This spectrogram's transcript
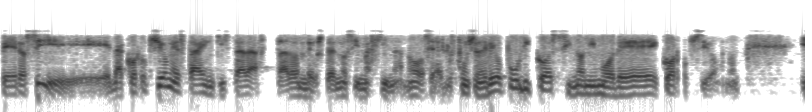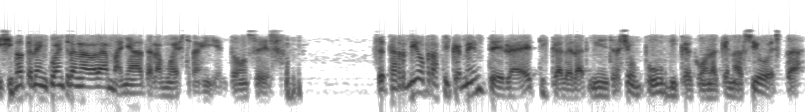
Pero sí, la corrupción está enquistada hasta donde usted nos imagina, ¿no? O sea, el funcionario público es sinónimo de corrupción, ¿no? Y si no te la encuentran ahora, mañana te la muestran y entonces se perdió prácticamente la ética de la administración pública con la que nació esta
